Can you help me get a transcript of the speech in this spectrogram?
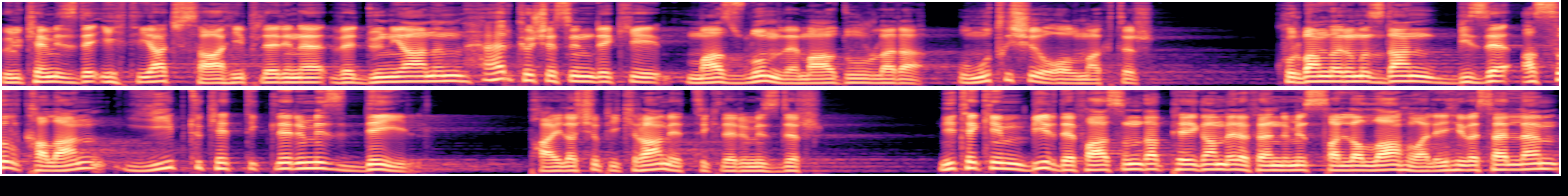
ülkemizde ihtiyaç sahiplerine ve dünyanın her köşesindeki mazlum ve mağdurlara umut ışığı olmaktır. Kurbanlarımızdan bize asıl kalan yiyip tükettiklerimiz değil, paylaşıp ikram ettiklerimizdir. Nitekim bir defasında Peygamber Efendimiz sallallahu aleyhi ve sellem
